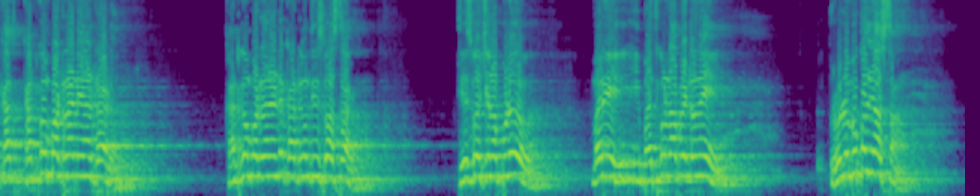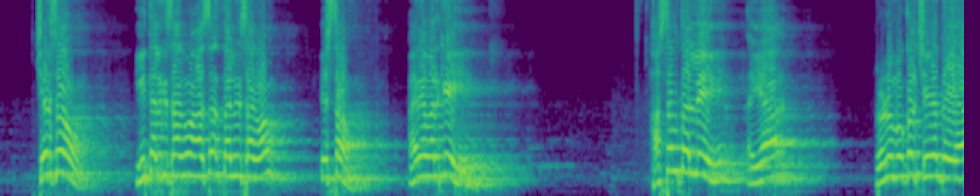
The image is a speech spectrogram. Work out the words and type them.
కట్- కట్టుకొని పట్టరండి అంటాడు. కట్టుకొని పట్టరని అంటే కట్టుకొని తీసుకొస్తారు. తీసుకొచ్చినప్పుడు మరి ఈ బతికుండా పెట్టని రెండు ముక్కలు చేస్తాం. చెరసాం ఈ తల్లికి సగం ఆ తల్లికి సగం ఇస్తాం. అనే వరకు తల్లి అయ్యా రెండు ముక్కలు చేయొద్దయ్యా.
